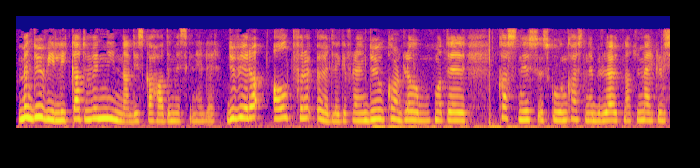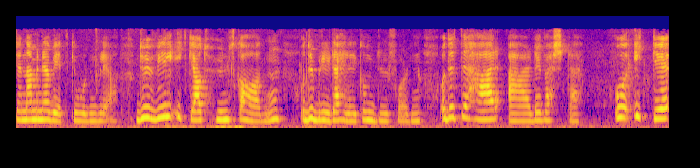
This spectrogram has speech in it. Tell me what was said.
men du vil ikke at venninna di skal ha den vesken heller. Du vil gjøre alt for å ødelegge for den. Du kommer til å måte, kaste ned skogen, kaste ned brua uten at du merker. Sier, nei, men jeg vet ikke hvor den ble. Du vil ikke at hun skal ha den, og du bryr deg heller ikke om du får den. Og dette her er det verste og ikke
